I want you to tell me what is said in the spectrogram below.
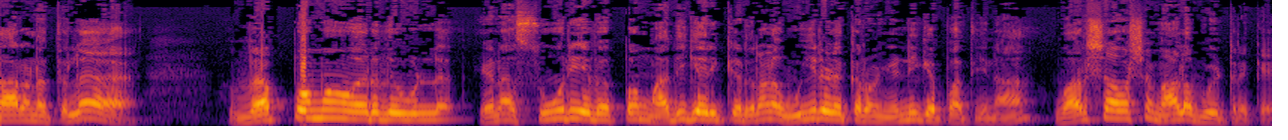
காரணத்தில் வெப்பமும் வருது உள்ள. ஏன்னா சூரிய வெப்பம் அதிகரிக்கிறதுனால உயிரிழக்கிறவங்க எண்ணிக்கை பார்த்தீங்கன்னா வருஷ வருஷம் மேலே போயிட்டுருக்கு.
